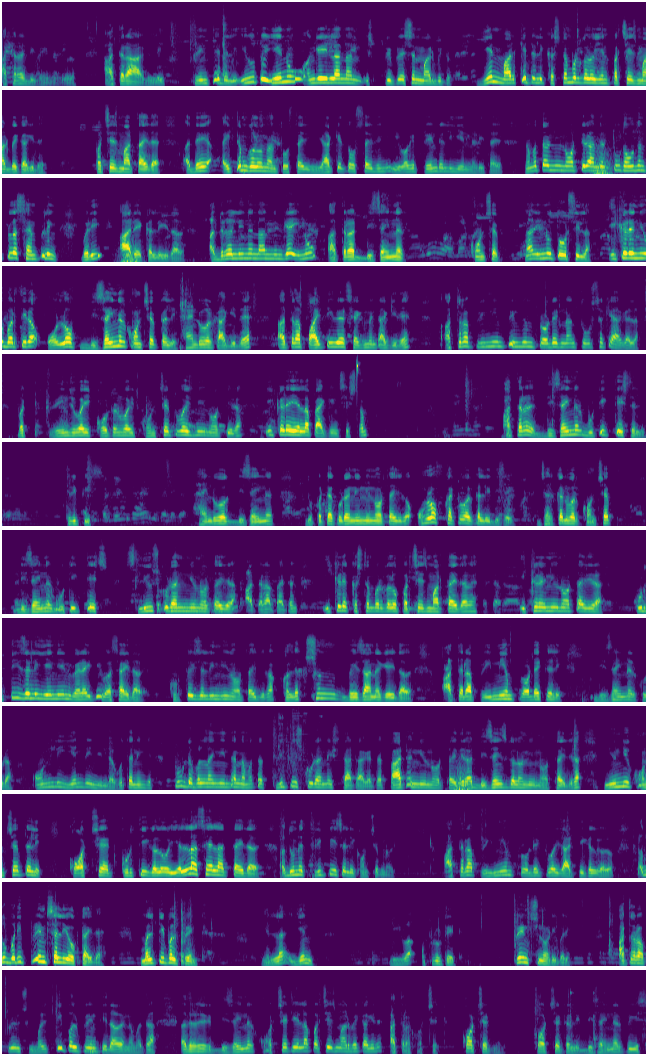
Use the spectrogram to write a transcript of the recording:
ಆ ಥರ ಡಿಸೈನ್ಗಳು ಆ ಥರ ಆಗಲಿ ಪ್ರಿಂಟೆಡಲ್ಲಿ ಇವತ್ತು ಏನೂ ಹಂಗೆ ಇಲ್ಲ ನಾನು ಇಷ್ಟು ಪ್ರಿಪ್ರೇಷನ್ ಮಾಡಿಬಿಟ್ಟು, ಏನು ಮಾರ್ಕೆಟಲ್ಲಿ ಕಸ್ಟಮರ್ಗಳು ಏನು ಪರ್ಚೇಸ್ ಮಾಡಬೇಕಾಗಿದೆ? ಪರ್ಚೇಸ್ ಮಾಡ್ತಾ ಇದ್ದಾರೆ. ಅದೇ ಐಟಮ್ಗಳು ನಾನು ತೋರಿಸ್ತಾ ಇದ್ದೀನಿ. ಯಾಕೆ ತೋರಿಸ್ತಾ ಇದ್ದೀನಿ? ಇವಾಗ ಟ್ರೆಂಡಲ್ಲಿ ಏನು ನಡೀತಾ ಇದೆ? ನಮ್ಮ ಹತ್ರ ನೀವು ನೋಡ್ತೀರಾ ಅಂದರೆ ಟೂ ತೌಸಂಡ್ ಪ್ಲಸ್ ಸ್ಯಾಂಪ್ಲಿಂಗ್ ಬರೀ ಆ ರೇಕಲ್ಲಿ ಇದ್ದಾವೆ ಅದರಲ್ಲಿನ ನಾನು ನಿಮಗೆ ಇನ್ನೂ ಆ ಥರ ಡಿಸೈನರ್ ಕಾನ್ಸೆಪ್ಟ್ ನಾನು ಇನ್ನೂ ತೋರಿಸಿಲ್ಲ. ಈ ಕಡೆ ನೀವು ಬರ್ತೀರಾ ಆಲ್ ಆಫ್ ಡಿಸೈನರ್ ಕಾನ್ಸೆಪ್ಟಲ್ಲಿ ಹ್ಯಾಂಡ್ ವರ್ಕ್ ಆಗಿದೆ. ಆ ಥರ ಪಾರ್ಟಿ ವೇರ್ ಸೆಗ್ಮೆಂಟ್ ಆಗಿದೆ. ಆ ಥರ ಪ್ರೀಮಿಯಂ ಪ್ರೀಮಿಯಂ ಪ್ರಾಡಕ್ಟ್ ನಾನು ತೋರ್ಸೋಕ್ಕೆ ಆಗಲ್ಲ. But range wise cotton wise concept wise ನೀವು ನೋಡ್ತೀರಾ? ಈ ಕಡೆ ಎಲ್ಲ ಪ್ಯಾಕಿಂಗ್ ಸಿಸ್ಟಮ್ ಆ ಥರ designer boutique ಟೇಸ್ಟಲ್ಲಿ three piece hand work designer dupatta ಕೂಡ ನೀವು ನೋಡ್ತಾ ಇದ್ದೀರಾ? ಆಲ್ ಆಫ್ ಕಟ್ ವರ್ಕಲ್ಲಿ design ಜರ್ಕನ್ work concept designer boutique taste sleeves ಕೂಡ ನೀವು ನೋಡ್ತಾ ಇದ್ದೀರಾ? ಆ ಥರ ಪ್ಯಾಟರ್ನ್ ಈ ಕಡೆ ಕಸ್ಟಮರ್ಗಳು ಪರ್ಚೇಸ್ ಮಾಡ್ತಾ ಇದ್ದಾರೆ. ಈ ಕಡೆ ನೀವು ನೋಡ್ತಾ ಇದ್ದೀರಾ? ಕುರ್ತೀಸಲ್ಲಿ ಏನೇನು ವೆರೈಟಿ ಹೊಸ ಇದ್ದಾವೆ ಕುರ್ತೀಸಲ್ಲಿ ನೀವು ನೋಡ್ತಾ ಇದ್ದೀರಾ ಕಲೆಕ್ಷನ್ ಬೇಜಾನಾಗೆ ಇದ್ದಾವೆ ಆ ಥರ ಪ್ರೀಮಿಯಂ ಪ್ರಾಡಕ್ಟಲ್ಲಿ ಡಿಸೈನರ್ ಕೂಡ ಓನ್ಲಿ ಏನು ರೇಂಜಿಂದ ಗೊತ್ತಾ ನಿಮಗೆ? ಟೂ ಡಬಲ್ ನೈನಿಂದ ನಮ್ಮ ಹತ್ರ ತ್ರೀ ಪೀಸ್ ಕೂಡ ಸ್ಟಾರ್ಟ್ ಆಗುತ್ತೆ. ಪ್ಯಾಟರ್ನ್ ನೀವು ನೋಡ್ತಾ ಇದ್ದೀರಾ ಡಿಸೈನ್ಸ್ಗಳು ನೀವು ನೋಡ್ತಾ ಇದ್ದೀರಾ ನ್ಯೂ ನ್ಯೂ ಕಾನ್ಸೆಪ್ಟಲ್ಲಿ ಕಾಟ್ ಶರ್ಟ್ ಕುರ್ತಿಗಳು ಎಲ್ಲ ಸೇಲ್ ಆಗ್ತಾ ಇದ್ದಾವೆ ಅದನ್ನೇ ತ್ರೀ ಪೀಸಲ್ಲಿ ಕಾನ್ಸೆಪ್ಟ್ ನೋಡಿ. ಆ ಥರ ಪ್ರೀಮಿಯಂ ಪ್ರಾಡಕ್ಟ್ ವೈಸ್ ಆರ್ಟಿಕಲ್ಗಳು ಅದು ಬರೀ ಪ್ರಿಂಟ್ಸಲ್ಲಿ ಹೋಗ್ತಾ ಇದೆ. ಮಲ್ಟಿಪಲ್ ಪ್ರಿಂಟ್ ಎಲ್ಲ ಏನು? ಇವ ಅಪ್ರೂಟೆಡ್ ಪ್ರಿಂಟ್ಸ್ ನೋಡಿ ಬರೀ. ಆ ಥರ ಪ್ರಿಂಟ್ಸ್ ಮಲ್ಟಿಪಲ್ ಪ್ರಿಂಟ್ ಇದ್ದಾವೆ ನಮ್ಮ ಹತ್ರ. ಅದರಲ್ಲಿ ಡಿಸೈನರ್ ಕಾಟ್ ಸೆಟ್ ಎಲ್ಲ ಪರ್ಚೇಸ್ ಮಾಡಬೇಕಾಗಿದೆ. ಆ ಥರ ಕಾಟ್ ಸೆಟ್ ಕಾಟ್ ಸೆಟ್ ನೋಡಿ. ಕಾಟ್ ಸೆಟಲ್ಲಿ ಡಿಸೈನರ್ ಪೀಸ್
